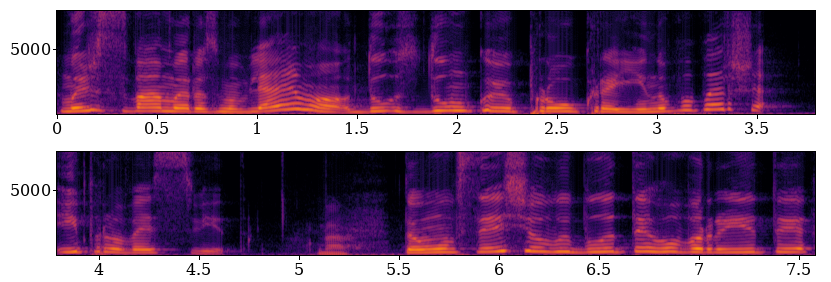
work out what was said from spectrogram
ми ж з вами розмовляємо з думкою про Україну, по-перше, і про весь світ. Да. Тому все, що ви будете говорити,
